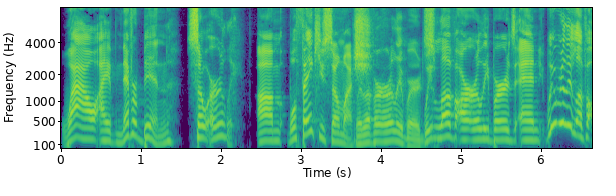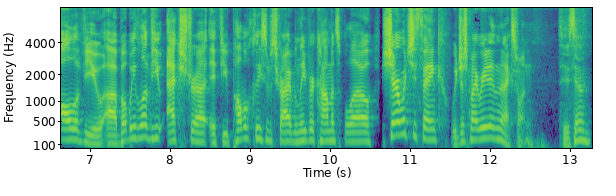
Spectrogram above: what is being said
Wow, I have never been so early. Um, well, thank you so much. We love our early birds. We love our early birds and we really love all of you, uh, but we love you extra if you publicly subscribe and leave your comments below. Share what you think. We just might read it in the next one. See you soon.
